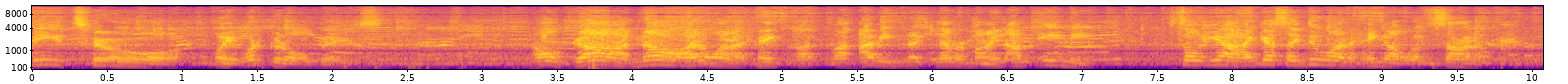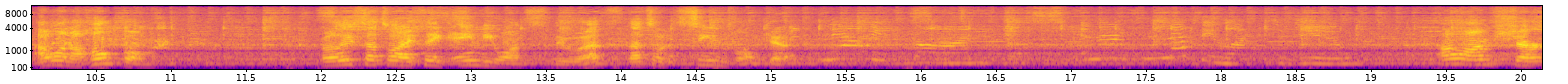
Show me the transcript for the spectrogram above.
Me too. Wait, what good old days? Oh God, no! I don't want to hang. Uh, I mean, never mind. I'm Amy. So yeah, I guess I do want to hang out with Sonic. I want to hump him. Or at least that's what I think Amy wants to do. That's that's what it seems like it. Now he's gone, and there's nothing left to do. Oh, I'm sure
